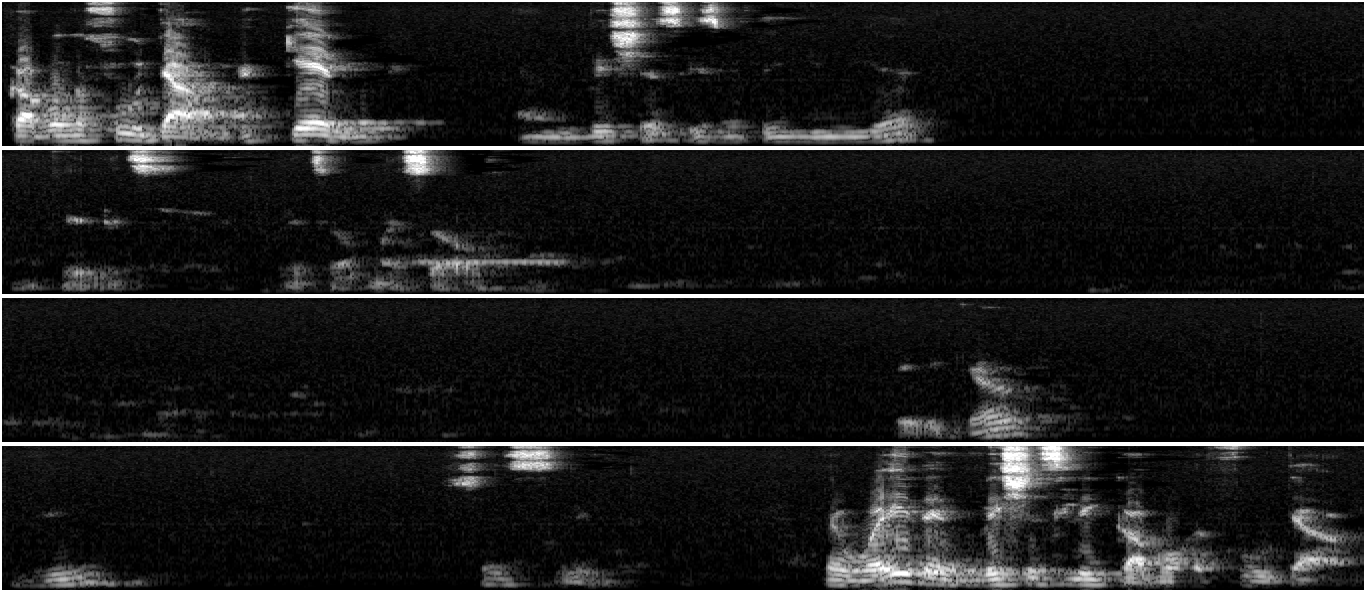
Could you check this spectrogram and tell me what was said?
gobble the food down. Again, um, vicious is with the U here. Okay, let's let's help myself. There we go. Viciously. The way they viciously gobble the food down.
